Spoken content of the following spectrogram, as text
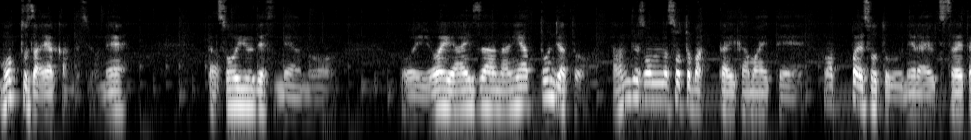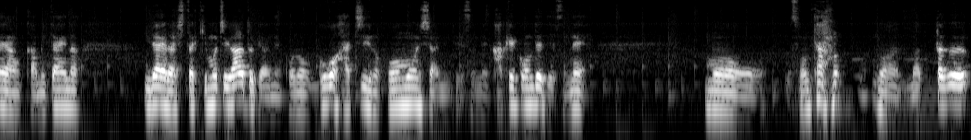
もっと罪悪感ですよね。だからそういうですね、あの、おいおい、相沢何やっとんじゃと。なんでそんな外ばっかり構えて、やっぱり外を狙い撃ちされたやんか、みたいな、イライラした気持ちがあるときはね、この午後8時の訪問者にですね、駆け込んでですね、もう、そんなのは全く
